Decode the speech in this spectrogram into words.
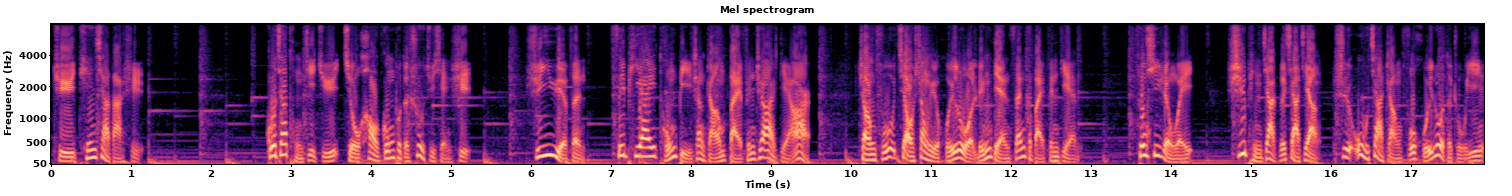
知天下大事。国家统计局九号公布的数据显示，十一月份 CPI 同比上涨百分之二点二，涨幅较上月回落零点三个百分点。分析认为。食品价格下降是物价涨幅回落的主因，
